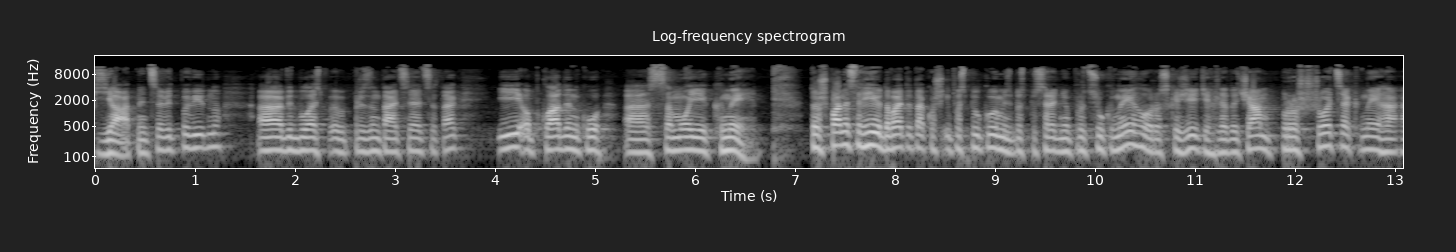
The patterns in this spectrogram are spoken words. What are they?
п'ятниця. Відповідно е, відбулася е, презентація. Це так, і обкладинку самої книги. Тож, пане Сергію, давайте також і поспілкуємось безпосередньо про цю книгу. Розкажіть глядачам, про що ця книга,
